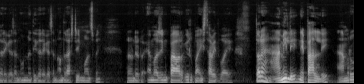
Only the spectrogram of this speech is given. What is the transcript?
गरेका छन् उन्नति गरेका छन् अन्तर्राष्ट्रिय मञ्चमै एउटा इमर्जिङ पावरकै रूपमा स्थापित भए। तर हामीले नेपालले हाम्रो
